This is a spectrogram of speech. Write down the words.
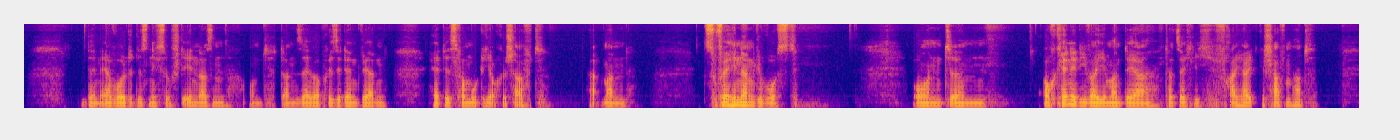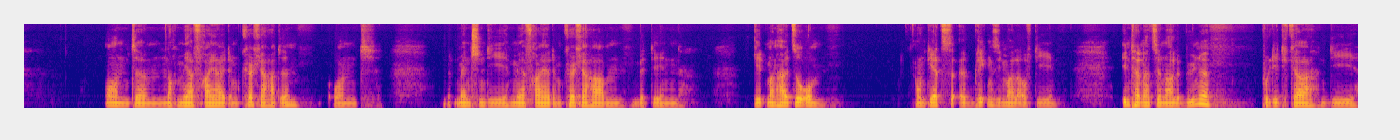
denn er wollte das nicht so stehen lassen und dann selber Präsident werden, hätte es vermutlich auch geschafft, hat man zu verhindern gewusst. Und ähm, auch Kennedy war jemand, der tatsächlich Freiheit geschaffen hat und ähm, noch mehr Freiheit im Köcher hatte. Und mit Menschen, die mehr Freiheit im Köcher haben, mit denen geht man halt so um. Und jetzt äh, blicken Sie mal auf die internationale Bühne. Politiker, die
